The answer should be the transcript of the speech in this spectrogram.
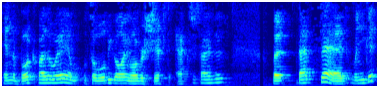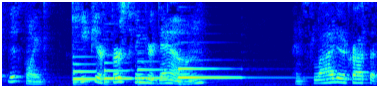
in the book, by the way, and so we'll be going over shift exercises. But that said, when you get to this point, keep your first finger down and slide it across that,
